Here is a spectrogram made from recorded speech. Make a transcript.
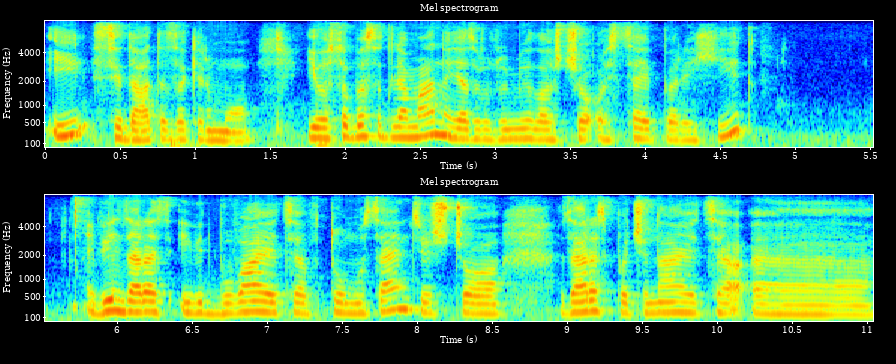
і сідати за кермо. І особисто для мене я зрозуміла, що ось цей перехід. Він зараз і відбувається в тому сенсі, що зараз починаються е,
